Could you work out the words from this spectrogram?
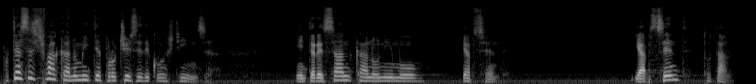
putea să-și facă anumite procese de conștiință. Interesant că anonimul e absent. E absent total.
